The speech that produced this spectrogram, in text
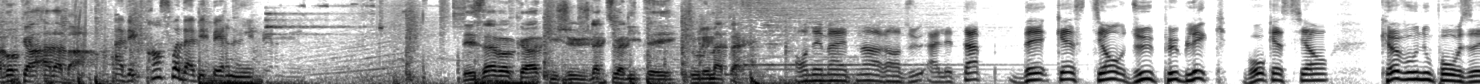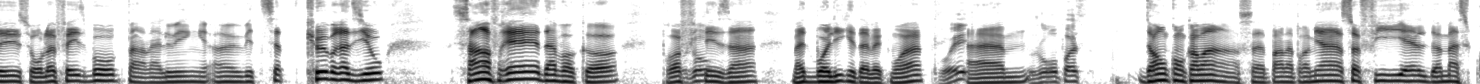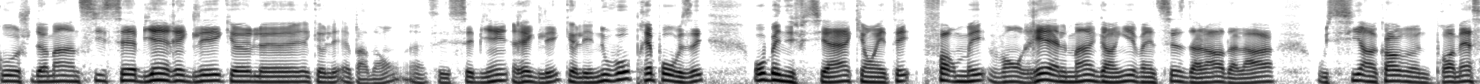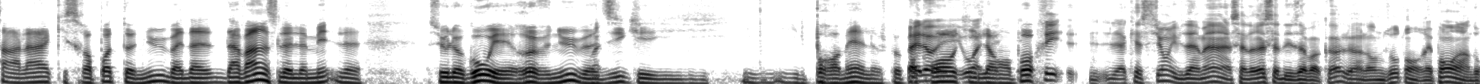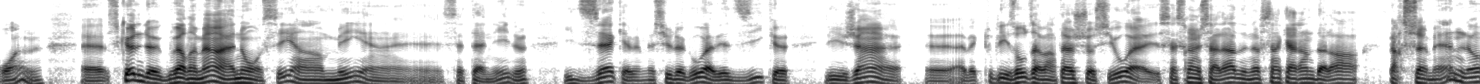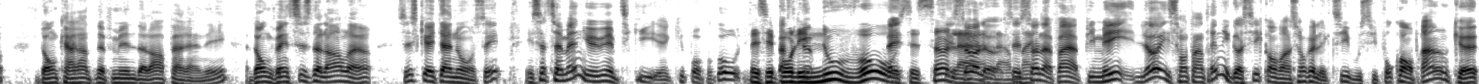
Avocat à la barre. Avec François-David Bernier. Des avocats qui jugent l'actualité tous les matins. On est maintenant rendu à l'étape des questions du public. Vos questions que vous nous posez sur le Facebook par la ligne 187 Cube Radio, sans frais d'avocat. Profitez-en. Maître Boily qui est avec moi. Oui. Euh, Toujours au poste. Donc, on commence par la première. Sophie, elle, de Mascouche, demande si c'est bien réglé que le. Que les- euh, pardon. euh, c'est- bien réglé que les nouveaux préposés aux bénéficiaires qui ont été formés vont réellement gagner 26 de l'heure ou si encore une promesse en l'air qui ne sera pas tenue, ben, d'a- d'avance, le, le, le- M. Legault est revenu, me dit qu'il il, promet. Là. Je peux pas Ben là, croire qu'ils ouais, l'auront pas. écoutez, la question, évidemment, s'adresse à des avocats. là. Alors, nous autres, on répond en droit. Euh, ce que le gouvernement a annoncé en mai euh, cette année, il disait que M. Legault avait dit que les gens, euh, euh, avec tous les autres avantages sociaux, euh, ça serait un salaire de 940 par semaine, là, donc 49 000 par année, donc 26 l'heure. C'est ce qui a été annoncé. Et cette semaine, il y a eu un petit qui, euh, quiproquo. Mais c'est parce pour les que- nouveaux, ben, c'est ça. C'est ça, là. la- C'est ça l'affaire. Puis, mais là, ils sont en train de négocier convention collective aussi. Il faut comprendre que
